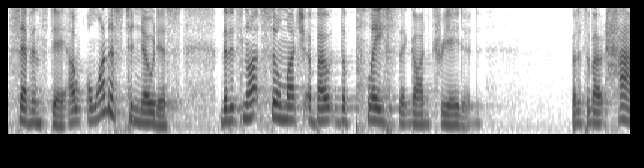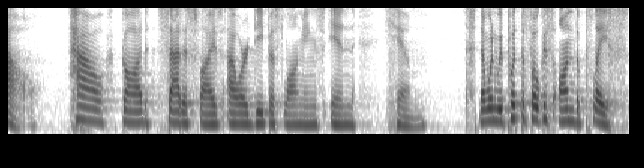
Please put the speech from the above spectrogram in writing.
seventh day, I, I want us to notice that it's not so much about the place that God created, but it's about how, how God satisfies our deepest longings in Him. Now, when we put the focus on the place,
